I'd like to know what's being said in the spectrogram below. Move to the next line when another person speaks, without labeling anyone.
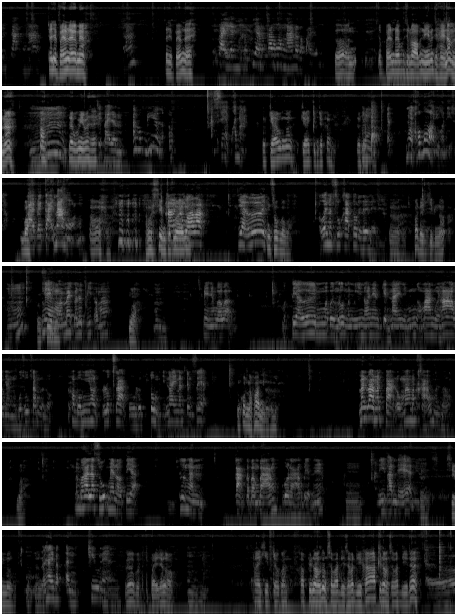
มันจักนะนะ
เจ้าจะไปทำไรกันแม่
ฮะ
เจ้าจะไปทำไร
ไม่ไปเลยมันเตี้ยมันเข้าห้องน้ำแล้วก็ไปเลย
เอออันจะไปทำไรผมสิรอมันหนี้มันจะให้น้ำมันนะ เอ้า
อืม
ได้บ่มีไหมใส่
สิไปเลยอะมันมีอะเอาแซ่บขนาด
เอาแกมันก็แกกินจะข้ามแล้วก็
อืมหน่วยเขาหม้ออยู่คนดีจ้ะ
บอก
กายไปกายมาหอม
เอาเอาไปซิมจักหน่อย
เล
เลยย
ว่าเจ้าเอ้ย
มันสุกแล้วบ่
เอ้ยมันสุกคาต้นเลยเลยเนี่ย
เออพอได้กินเนาะ
อืม
มัน
แม่
ซิม
หอมแม่ก็เลยปิดออกมา
บ่
อืมแม่ยังว่าว่าบักเตี้ยเอ้ยมึงมาเบิ่งรุ่นมันมีน้อยแน่นเก่นในนี่มึงเอามาหน่วยห้าวอย่างหนึ่งบ่สุกซ้ำกันดอกเขาบ่มีรสชาติกูรสต้มกินในมันจังแซ่บ
มันคนละพันนะ
มันว่ามันปาดออกมามันขาวมันเบา
บ่
มันบ่ให้ละสุกแม่นเอาเตี้ยถึงอันกากกับบางๆโบราณแบบนี้
อืม
อันนี้พันธุ์แท้อันนี้
เออซิมมึง
อืม
นั่นแห
ไป
ละ
ให้แบบอันคิวแน่น
เออบ่ไปจังเอา
อืม
ถ่ายคลิปเจ้าก่อนครับพี่น้องร่วมสวัสดีสวัสดีครับ พี่น้องสวัสดีเด้อ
